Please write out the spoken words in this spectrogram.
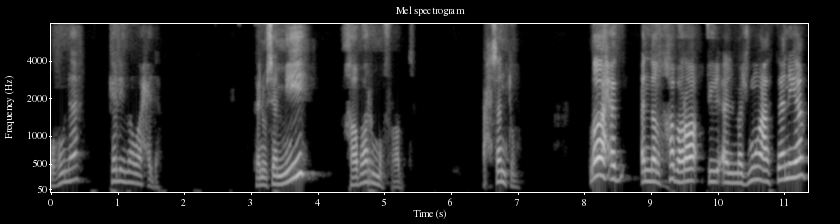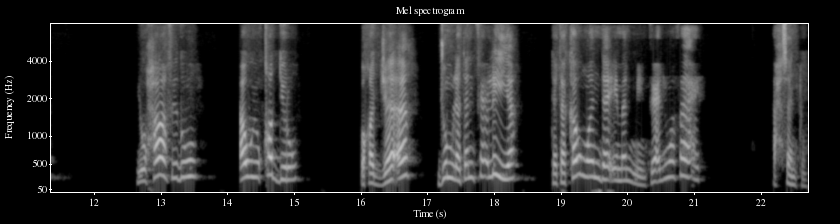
وهنا كلمة واحدة. فنسميه خبر مفرد. أحسنتم. لاحظ أن الخبر في المجموعة الثانية يحافظ أو يقدر وقد جاء جملة فعلية تتكون دائما من فعل وفاعل. أحسنتم.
